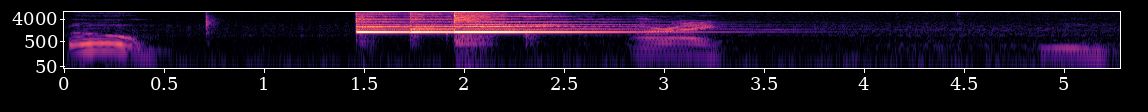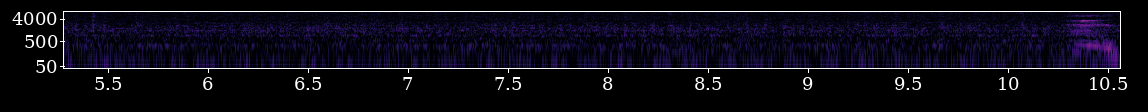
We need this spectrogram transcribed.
Boom. All right. Mm. Mm.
